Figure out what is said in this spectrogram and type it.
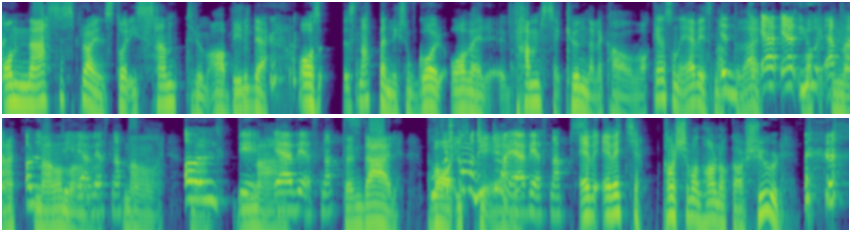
og nesesprayen står i sentrum av bildet, og snappen liksom går over fem sekunder, eller hva? Var ikke en sånn evig snap, det der? Jeg, jeg, jo, jeg tar alltid evige snaps. Alltid evige snaps. Den der var ikke evig. Hvorfor skal man ikke ha evige snaps? Jeg, jeg, vet ikke. Kanskje man har noe skjul?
